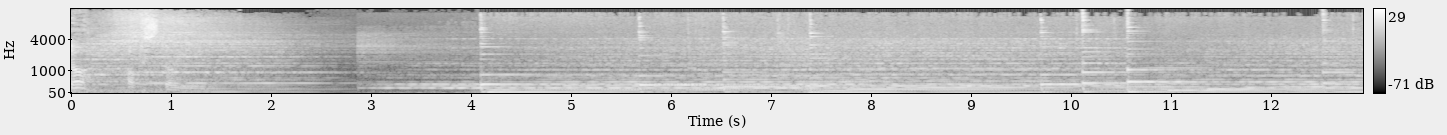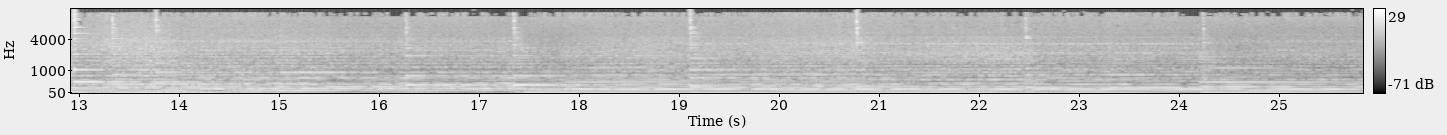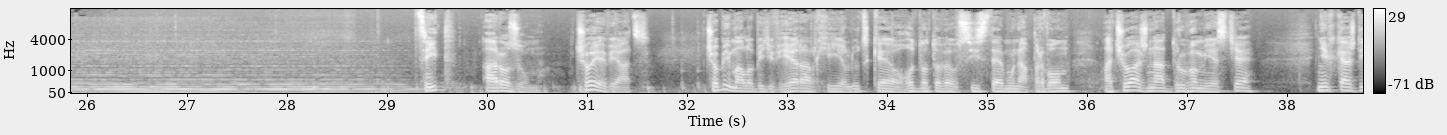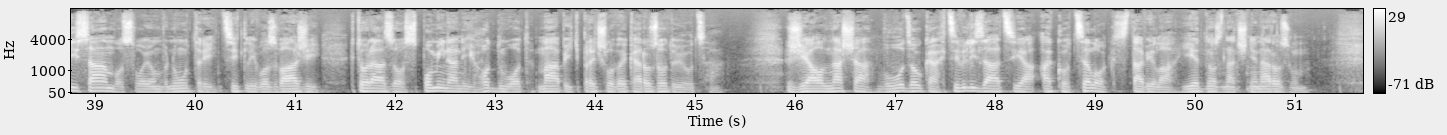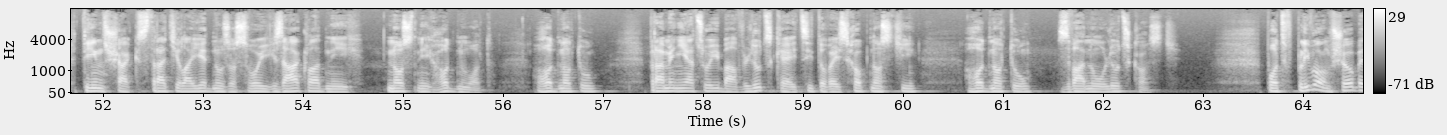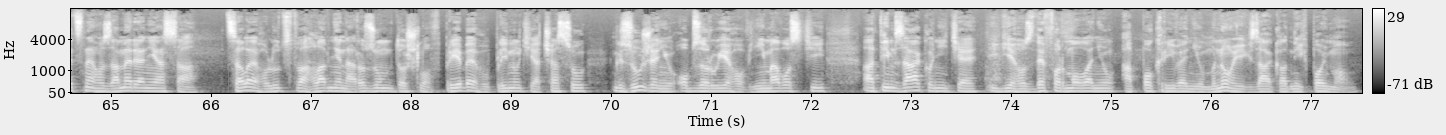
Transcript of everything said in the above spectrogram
kto obstojí? A rozum. Čo je viac? Čo by malo byť v hierarchii ľudského hodnotového systému na prvom a čo až na druhom mieste? Nech každý sám vo svojom vnútri citlivo zváži, ktorá zo spomínaných hodnôt má byť pre človeka rozhodujúca. Žiaľ, naša v úvodzovkách civilizácia ako celok stavila jednoznačne na rozum. Tým však stratila jednu zo svojich základných nosných hodnôt. Hodnotu prameniacu iba v ľudskej citovej schopnosti, hodnotu zvanú ľudskosť. Pod vplyvom všeobecného zamerania sa celého ľudstva hlavne na rozum došlo v priebehu plynutia času k zúženiu obzoru jeho vnímavosti a tým zákonite i k jeho zdeformovaniu a pokrýveniu mnohých základných pojmov.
